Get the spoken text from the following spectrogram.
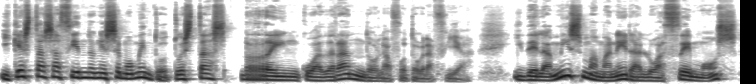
¿Y qué estás haciendo en ese momento? Tú estás reencuadrando la fotografía. Y de la misma manera lo hacemos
